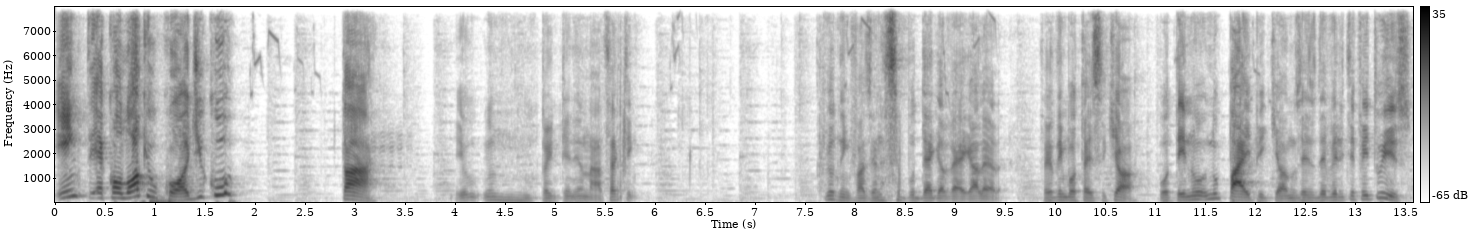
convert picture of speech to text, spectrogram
Ent é, coloque o código. Tá. Eu, eu, não tô entendendo nada. Será que tem... O que eu tenho que fazer nessa bodega, velho, galera? Será que eu tenho que botar isso aqui, ó? Botei no, no pipe aqui, ó. Não sei se eu deveria ter feito isso.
